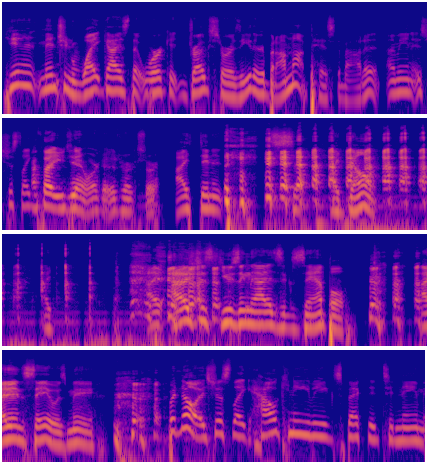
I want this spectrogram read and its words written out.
He didn't mention white guys that work at drugstores either, but I'm not pissed about it. I mean, it's just like I thought you didn't work at a drugstore. I didn't I don't. I, I was just using that as example. I didn't say it was me. But no, it's just like how can he be expected to name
